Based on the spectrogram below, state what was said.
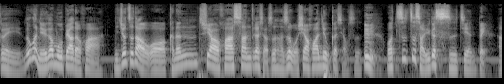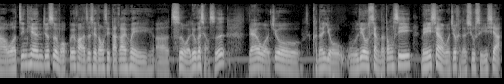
对，如果你有一个目标的话，你就知道我可能需要花三个小时，还是我需要花六个小时。嗯，我至至少有一个时间。对啊，我今天就是我规划这些东西，大概会呃吃我六个小时，然后我就可能有五六项的东西，每一项我就可能休息一下。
